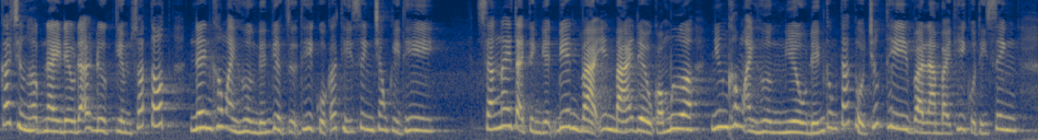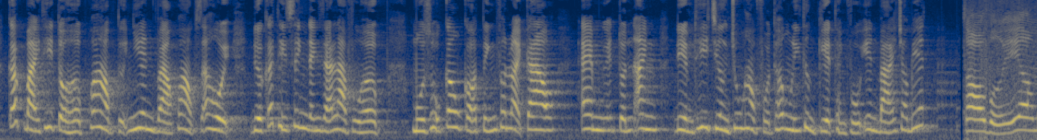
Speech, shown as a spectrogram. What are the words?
các trường hợp này đều đã được kiểm soát tốt nên không ảnh hưởng đến việc dự thi của các thí sinh trong kỳ thi. Sáng nay tại tỉnh Điện Biên và Yên Bái đều có mưa nhưng không ảnh hưởng nhiều đến công tác tổ chức thi và làm bài thi của thí sinh. Các bài thi tổ hợp khoa học tự nhiên và khoa học xã hội được các thí sinh đánh giá là phù hợp. Một số câu có tính phân loại cao. Em Nguyễn Tuấn Anh, điểm thi trường Trung học phổ thông Lý Thường Kiệt, thành phố Yên Bái cho biết. So với um,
